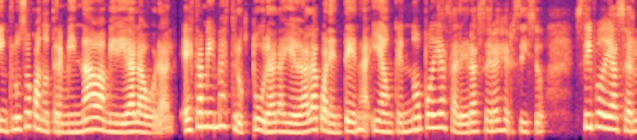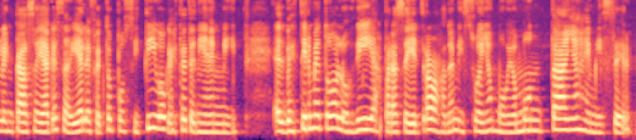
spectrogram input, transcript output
incluso cuando terminaba mi día laboral. Esta misma estructura la llevé a la cuarentena y aunque no podía salir a hacer ejercicio, sí podía hacerlo en casa ya que sabía el efecto positivo que este tenía en mí. El vestirme todos los días para seguir trabajando en mis sueños movió montañas en mi ser.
